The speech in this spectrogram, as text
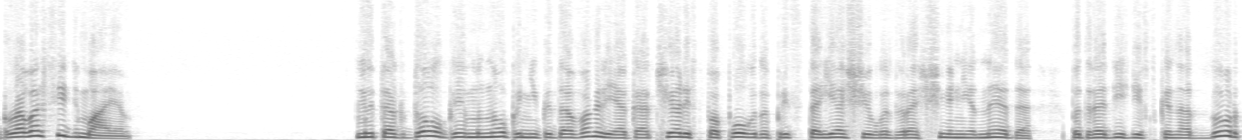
Глава седьмая. Мы так долго и много негодовали и огорчались по поводу предстоящего возвращения Неда под родительский надзор,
